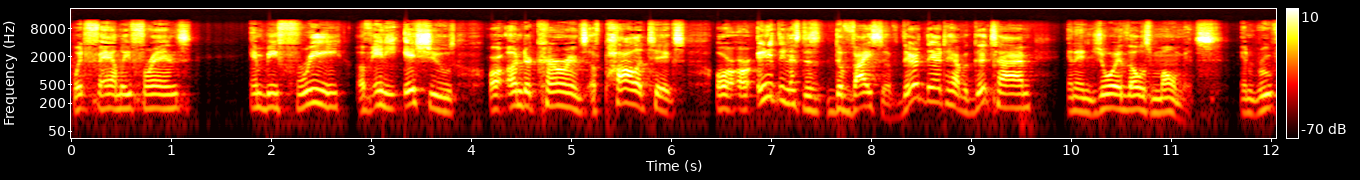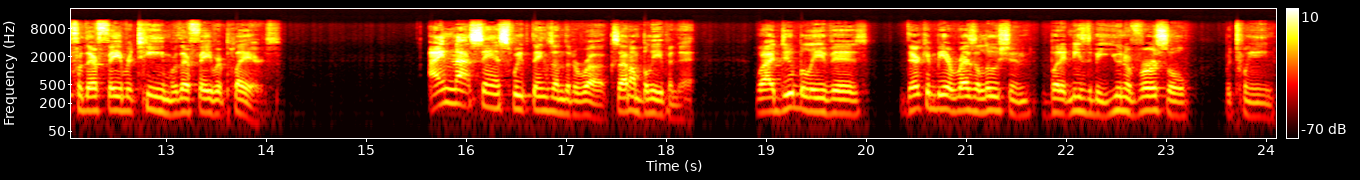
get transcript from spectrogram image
with family, friends, and be free of any issues or undercurrents of politics or, or anything that's divisive. They're there to have a good time and enjoy those moments and root for their favorite team or their favorite players. I'm not saying sweep things under the rug because I don't believe in that. What I do believe is there can be a resolution, but it needs to be universal between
